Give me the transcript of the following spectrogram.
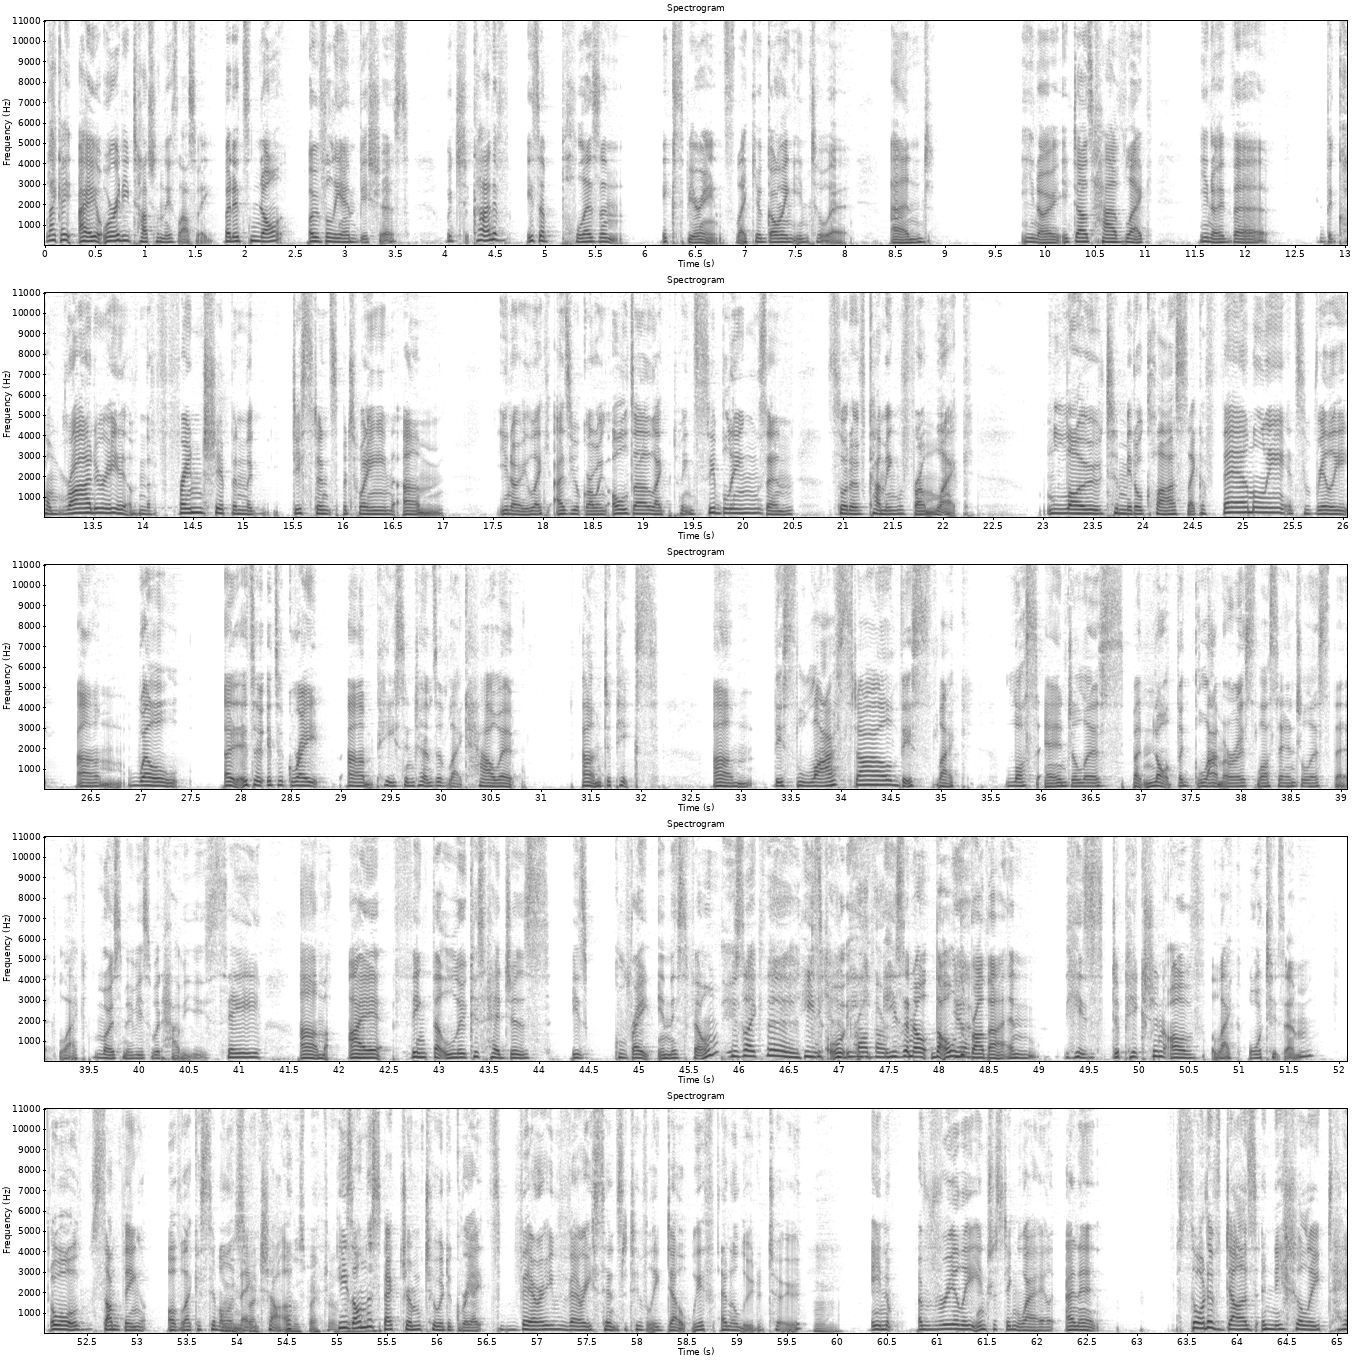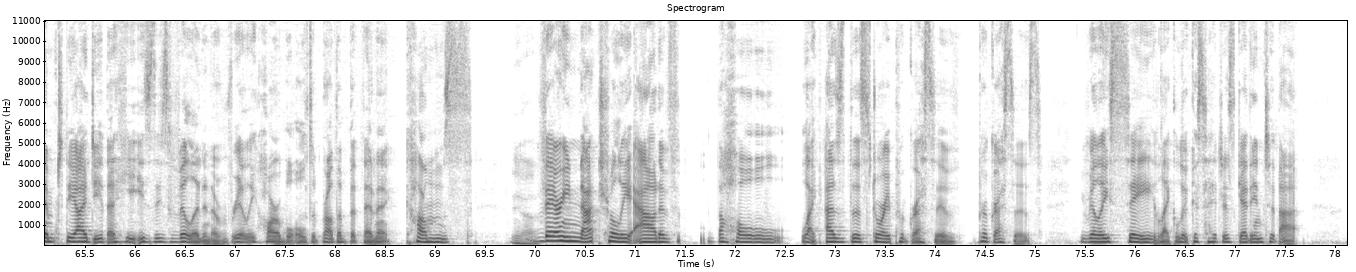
like I, I already touched on this last week, but it's not overly ambitious, which kind of is a pleasant experience. Like you're going into it, and you know it does have like you know the the camaraderie and the friendship and the distance between um you know like as you're growing older like between siblings and sort of coming from like low to middle class like a family it's really um well uh, it's a it's a great um piece in terms of like how it um depicts um this lifestyle this like Los Angeles but not the glamorous Los Angeles that like most movies would have you see um I think that Lucas Hedges is great in this film He's like the he's dickhead he- brother. he's an ol- the older Yeah. brother and his depiction of like autism or something of like a similar On the spec- nature on the spectrum, he's yeah. on the spectrum to a degree it's very very sensitively dealt with and alluded to Hmm. in a really interesting way and it sort of does initially tempt the idea that he is this villain and a really horrible older brother but then it comes Yeah. very naturally out of the whole like as the story progressive progresses you really see like lucas hedges get into that.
